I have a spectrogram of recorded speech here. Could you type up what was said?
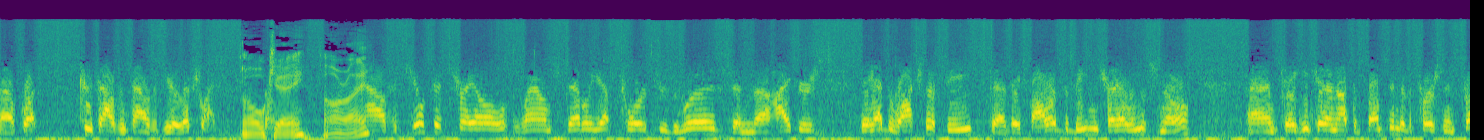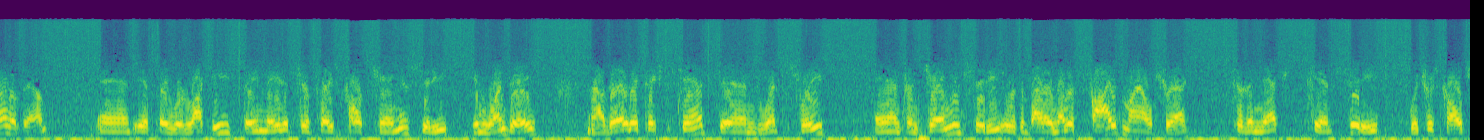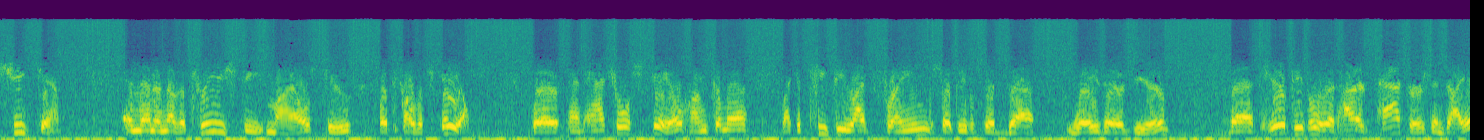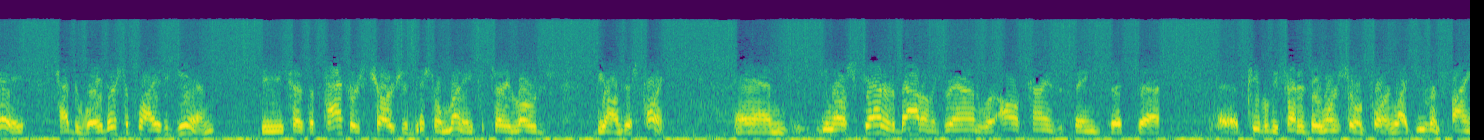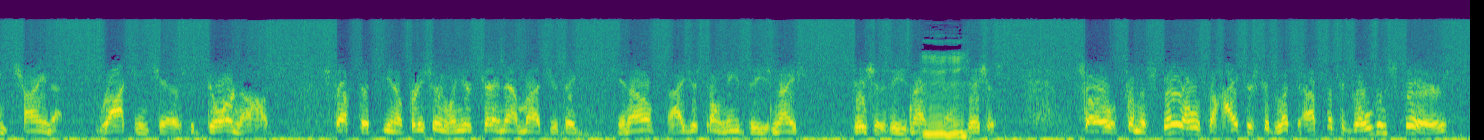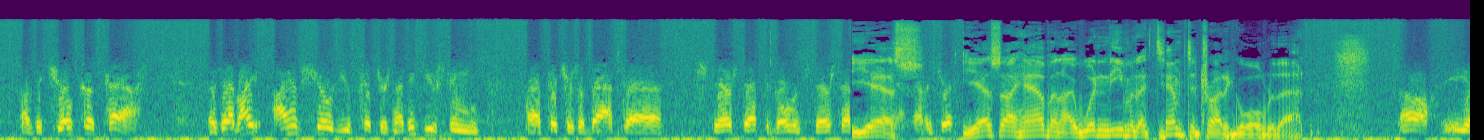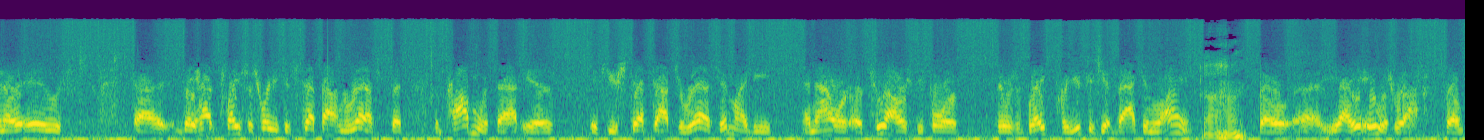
uh, what 2,000 pounds of gear looks like. Okay. All right. Now, the Chilkoot Trail wound steadily up toward through the woods, and the hikers, they had to watch their feet. Uh, they followed the beaten trail in the snow, and taking care not to bump into the person in front of them. And if they were lucky, they made it to a place called Canyon City in one day. Now, there they pitched a tent and went to sleep. And from Canyon City, it was about another five-mile trek to the next tent city, which was called Sheep Camp and then another three steep miles to what they call the scale, where an actual scale hung from a like a teepee-like frame so people could uh, weigh their gear. But here, people who had hired packers in Dyea had to weigh their supplies again because the packers charged additional money to carry loads beyond this point. And, you know, scattered about on the ground were all kinds of things that uh, uh, people decided they weren't so important, like even fine china rocking chairs, the doorknobs, stuff that, you know, pretty soon when you're carrying that much, you think, You know, I just don't need these nice dishes, these nice, Mhm. nice dishes. So from the scales, the hikers could look up at the golden stairs of the Chilkoot Pass. Now, Zeb, I, I have showed you pictures, and I think you've seen uh, pictures of that uh, stair step, the golden stair step. Yes. Haven't you? Yes, I have, and I wouldn't even attempt to try to go over that. Oh, you know, it was. Uh, they had places where you could step out and rest, but the problem with that is if you stepped out to rest, it might be an hour or two hours before there was a break where you could get back in line. Uh huh. So, uh, yeah, it, it was rough. So,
